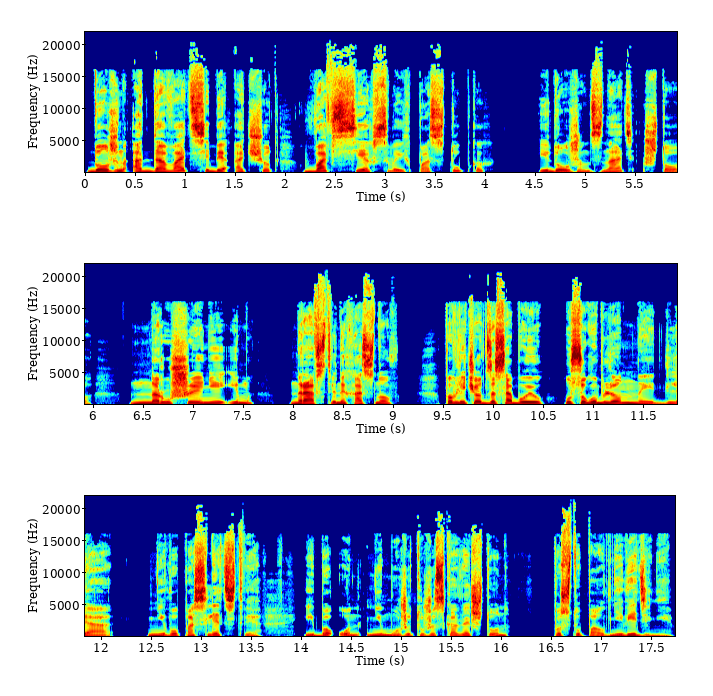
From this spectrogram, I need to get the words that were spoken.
должен отдавать себе отчет во всех своих поступках и должен знать, что нарушение им нравственных основ повлечет за собою усугубленные для него последствия, ибо он не может уже сказать, что он поступал в неведении.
